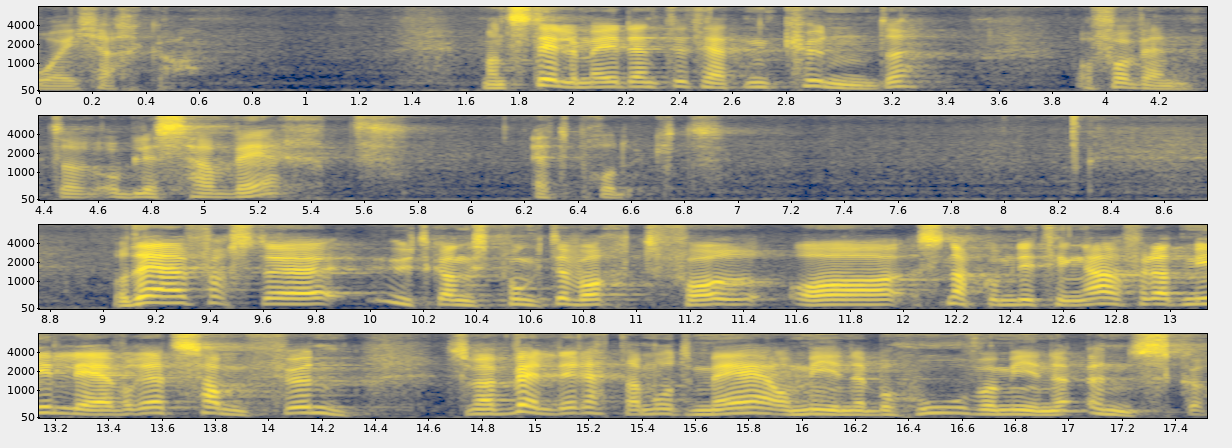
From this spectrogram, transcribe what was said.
og i kirka. Man stiller med identiteten kunde og forventer å bli servert et produkt. Og Det er første utgangspunktet vårt for å snakke om de tingene. For vi lever i et samfunn som er veldig retta mot meg og mine behov og mine ønsker.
